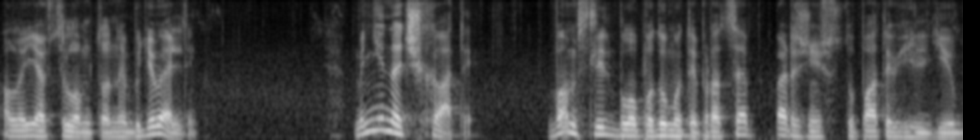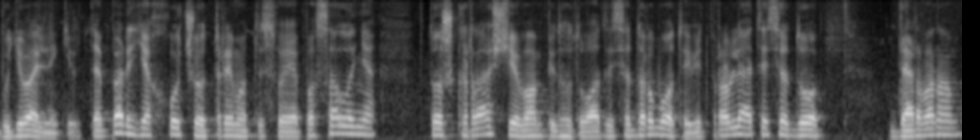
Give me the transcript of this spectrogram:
Але я в цілому то не будівельник. Мені начхати. Вам слід було подумати про це, перш ніж вступати в гільдію будівельників. Тепер я хочу отримати своє поселення, тож краще вам підготуватися до роботи. Відправляйтеся до Дервана,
